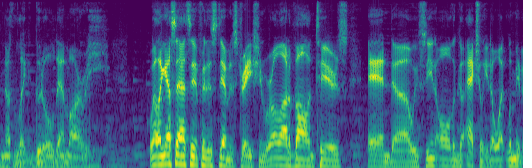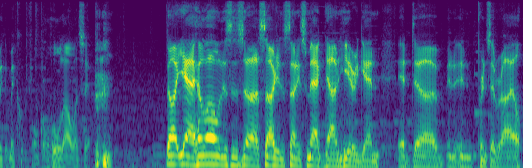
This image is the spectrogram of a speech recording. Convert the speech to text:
Nothing like a good old MRE. Well, I guess that's it for this demonstration. We're all out of volunteers, and uh, we've seen all the... Actually, you know what? Let me make, a quick phone call. Hold on one sec. Uh, yeah, hello. This is uh, Sergeant Sonny Smac down here again at uh, in, in, Prince Edward Isle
